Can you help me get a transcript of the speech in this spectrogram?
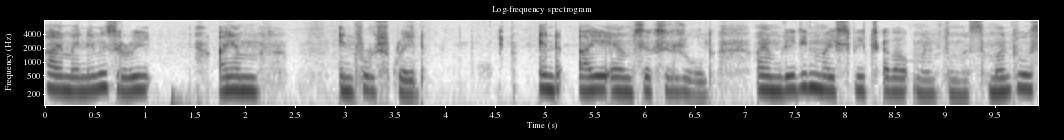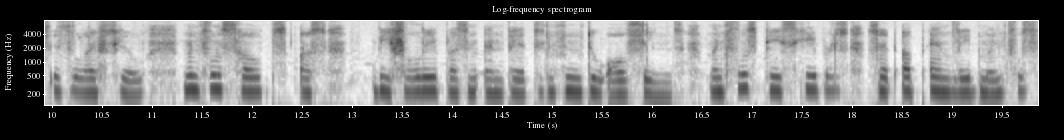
Hi, my name is Rui. I am in first grade and I am six years old. I am reading my speech about mindfulness. Mindfulness is a life skill. Mindfulness helps us be fully present and pay attention to all things. Mindfulness peacekeepers set up and lead mindfulness.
